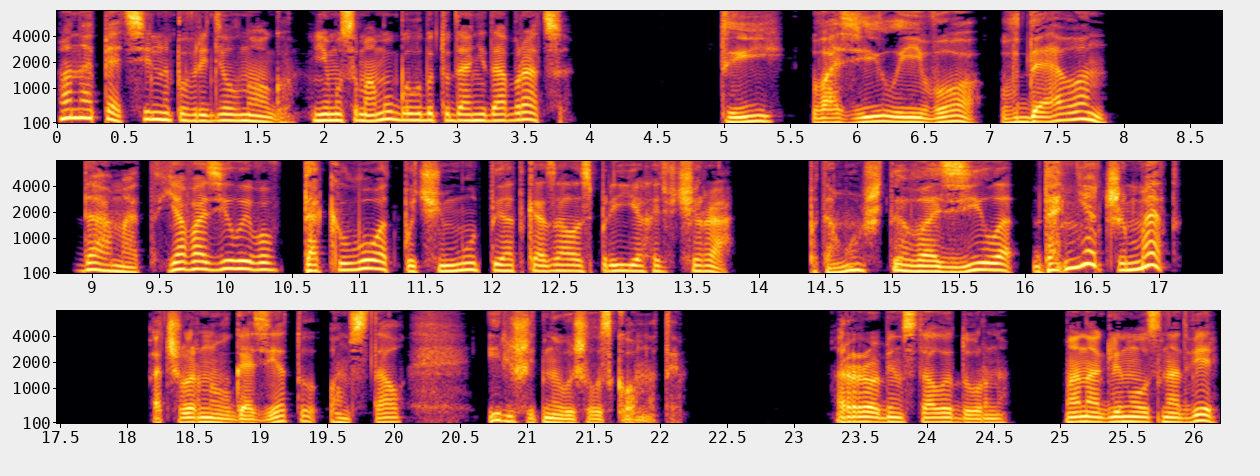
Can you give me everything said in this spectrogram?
Он опять сильно повредил ногу. Ему самому было бы туда не добраться. «Ты возила его в Девон?» «Да, Мэтт, я возила его в...» «Так вот, почему ты отказалась приехать вчера. Потому что возила...» «Да нет же, Мэтт!» Отшвырнув газету, он встал и решительно вышел из комнаты. Робин стало дурно. Она оглянулась на дверь,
